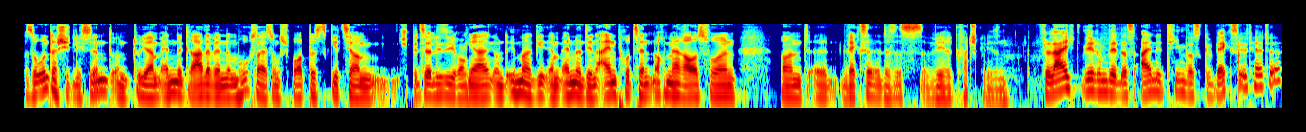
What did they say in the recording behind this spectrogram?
so unterschiedlich sind und du ja am Ende, gerade wenn du im Hochleistungssport bist, geht's ja um, Spezialisierung. ja, und immer geht am Ende den einen Prozent noch mehr rausholen und äh, Wechsel, das ist, wäre Quatsch gewesen. Vielleicht wären wir das eine Team, was gewechselt hätte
